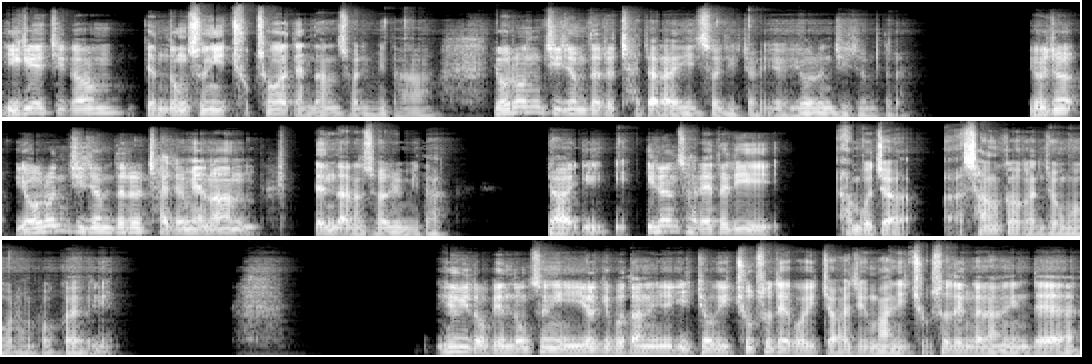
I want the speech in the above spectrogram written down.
이게 지금 변동성이 축소가 된다는 소리입니다. 요런 지점들을 찾아라 이 소리죠. 요- 요런 지점들을. 요저, 요런 지점들을 찾으면은 된다는 소리입니다. 자, 이, 이- 런 사례들이 한번 보자. 아, 상한가 간 종목을 한번 볼까요? 이- 여기도 변동성이 여기보다는 이쪽이 축소되고 있죠. 아직 많이 축소된 건 아닌데,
